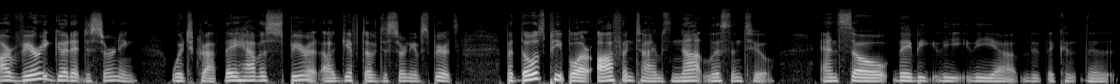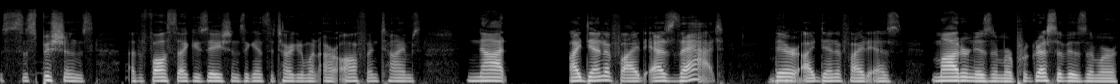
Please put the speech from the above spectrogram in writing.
are very good at discerning witchcraft. They have a spirit, a gift of discerning of spirits, but those people are oftentimes not listened to, and so they be the the uh, the, the the suspicions, of the false accusations against the targeted one are oftentimes not identified as that. They're identified as modernism or progressivism or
